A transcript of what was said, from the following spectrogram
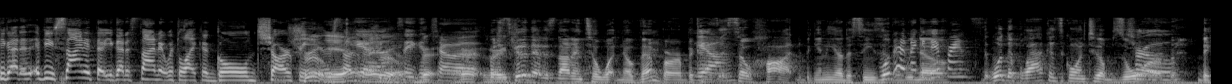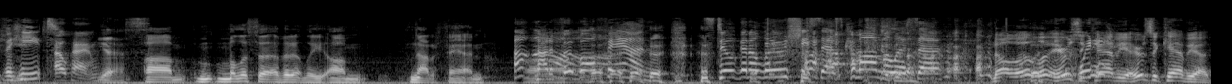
You got to if you sign it though, you got to sign it with like a gold sharpie True. or Yeah, something. Yeah, true. so you can Very- show very- up. But it's true. good that it's not until what November because Yeah. it's so hot at the beginning of the season. Will that We make a know- difference? Well, the black is going to absorb True. the, The heat. Okay. Yes. Um, M- Melissa, evidently, um, not a fan. Not a football fan. Still gonna lose, she says. Come on, Melissa. No, let- let- here's the We need- caveat. Here's the caveat.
